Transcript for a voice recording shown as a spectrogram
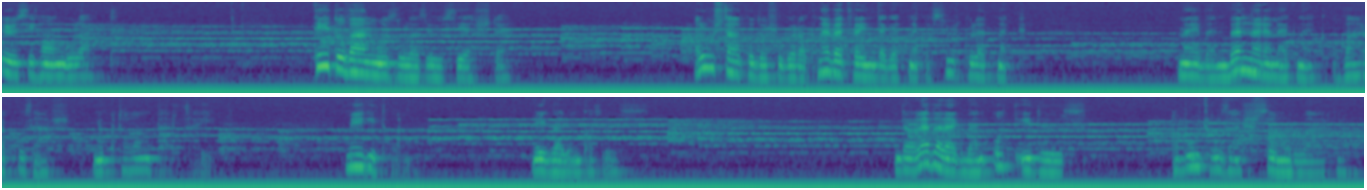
Őszi hangulat. Tétován mozdul az őszi este. A lustálkodó sugarak nevetve integetnek a szürkületnek, melyben benne remegnek a várakozás nyugtalan percei. Még itt van, még velünk az ősz. De a levelekben ott időz a búcsúzás szomorú árnya.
